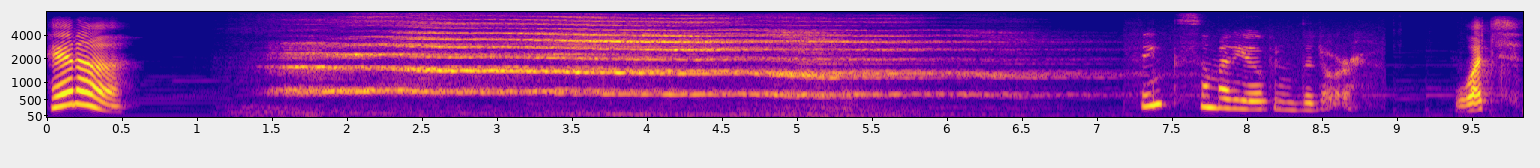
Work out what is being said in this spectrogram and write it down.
Hannah! Somebody opened the door. What?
